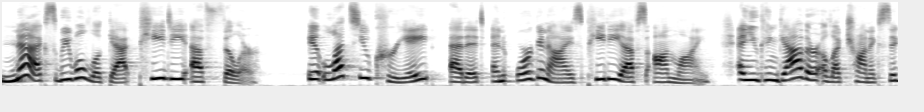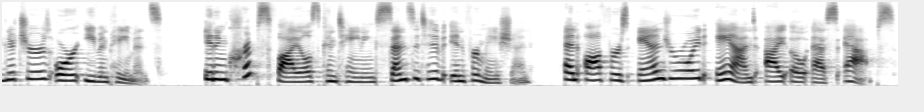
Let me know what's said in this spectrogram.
Next, we will look at pdfFiller. It lets you create, edit, and organize PDFs online, and you can gather electronic signatures or even payments. It encrypts files containing sensitive information and offers Android and iOS apps.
